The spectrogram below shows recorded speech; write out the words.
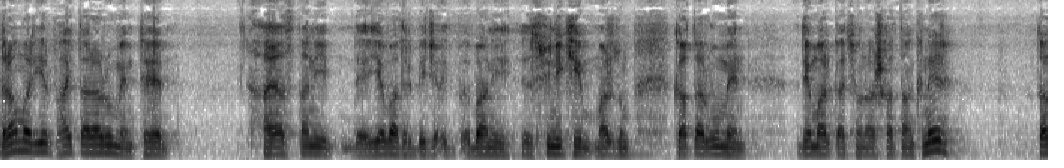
Դրա համար երբ հայտարարում են, թե Հայաստանի եւ Ադրբեջանի Սյունիքի մարզում կատարվում են դեմարկացիոն աշխատանքներ, դա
